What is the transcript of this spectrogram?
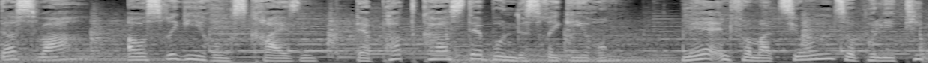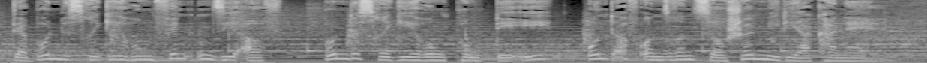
Das war Aus Regierungskreisen, der Podcast der Bundesregierung. Mehr Informationen zur Politik der Bundesregierung finden Sie auf bundesregierung.de und auf unseren Social-Media-Kanälen.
